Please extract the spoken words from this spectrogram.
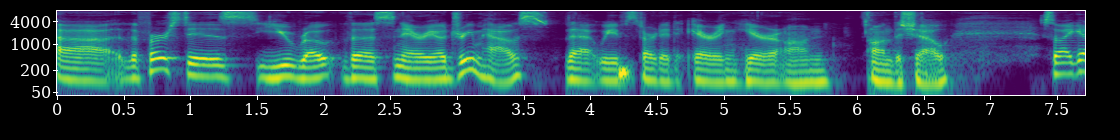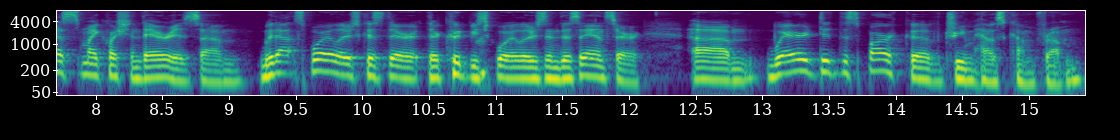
Uh, the first is you wrote the scenario Dream House that we've started airing here on on the show. So I guess my question there is, um, without spoilers, because there there could be spoilers in this answer. Um, where did the spark of Dreamhouse come from?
